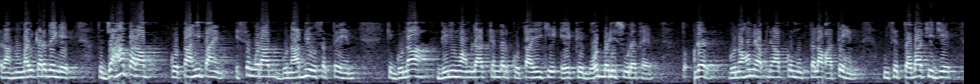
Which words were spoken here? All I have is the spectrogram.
رہنمائی کر دیں گے۔ تو جہاں پر آپ کوتاہی پائیں، اس سے مراد گناہ بھی ہو سکتے ہیں کہ گناہ دینی معاملات کے اندر کوتاہی کی ایک بہت بڑی صورت ہے۔ تو اگر گناہوں میں اپنے آپ کو مبتلا پاتے ہیں ان سے توبہ کیجیے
